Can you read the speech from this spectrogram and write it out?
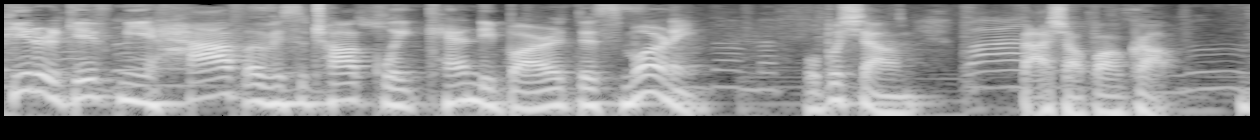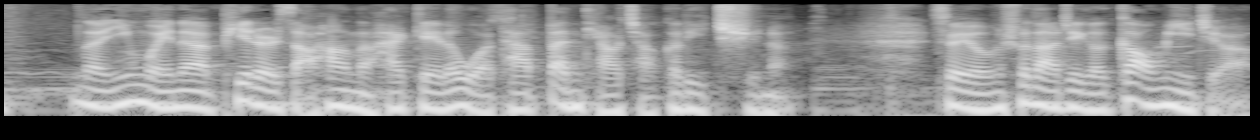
Peter gave me half of his chocolate candy bar this morning. 我不想打小报告，那因为呢，Peter 早上呢还给了我他半条巧克力吃呢。所以我们说到这个告密者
